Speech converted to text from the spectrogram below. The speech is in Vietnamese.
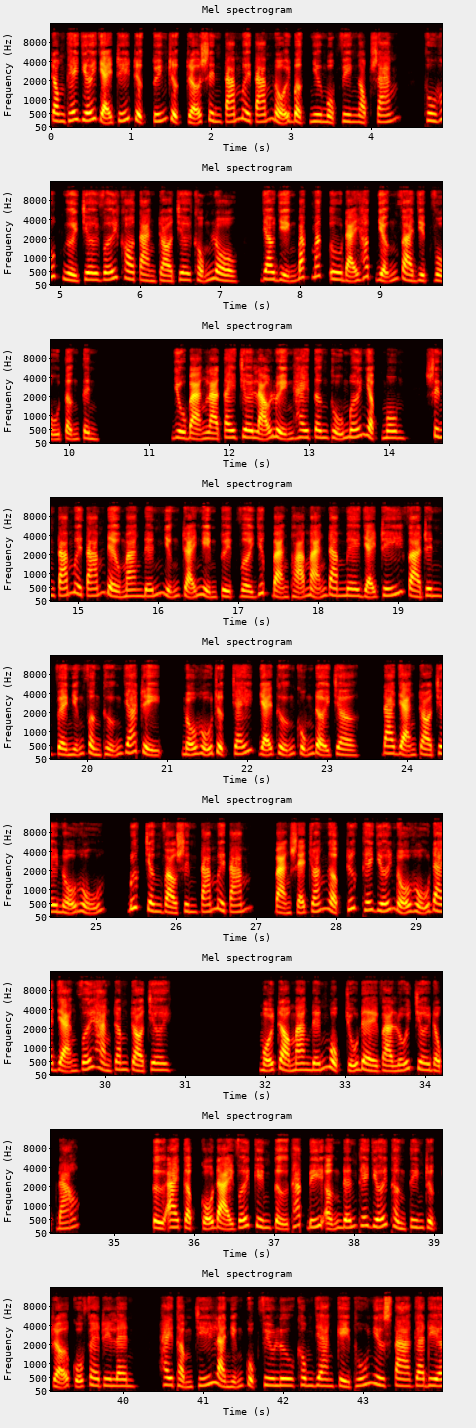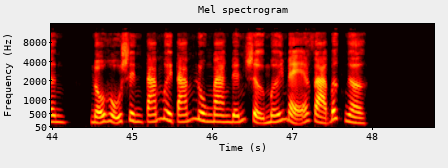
Trong thế giới giải trí trực tuyến rực rỡ sinh 88 nổi bật như một viên ngọc sáng, thu hút người chơi với kho tàng trò chơi khổng lồ, giao diện bắt mắt ưu đãi hấp dẫn và dịch vụ tận tình. Dù bạn là tay chơi lão luyện hay tân thủ mới nhập môn, Sinh 88 đều mang đến những trải nghiệm tuyệt vời giúp bạn thỏa mãn đam mê giải trí và rinh về những phần thưởng giá trị, nổ hũ rực cháy, giải thưởng cũng đợi chờ, đa dạng trò chơi nổ hũ, bước chân vào Sinh 88, bạn sẽ choáng ngợp trước thế giới nổ hũ đa dạng với hàng trăm trò chơi. Mỗi trò mang đến một chủ đề và lối chơi độc đáo. Từ Ai Cập cổ đại với kim tự tháp bí ẩn đến thế giới thần tiên rực rỡ của Fairyland, hay thậm chí là những cuộc phiêu lưu không gian kỳ thú như Star Guardian, nổ hũ sinh 88 luôn mang đến sự mới mẻ và bất ngờ.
